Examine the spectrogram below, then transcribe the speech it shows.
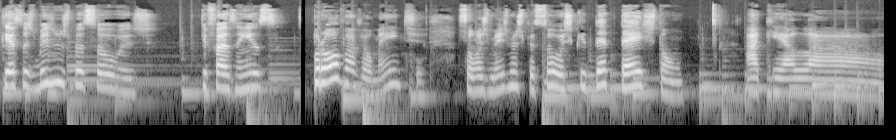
que essas mesmas pessoas que fazem isso provavelmente são as mesmas pessoas que detestam aquela.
